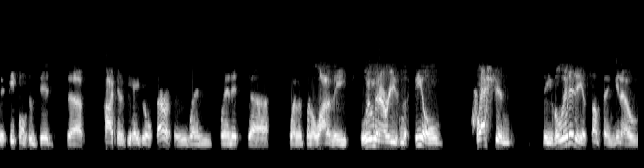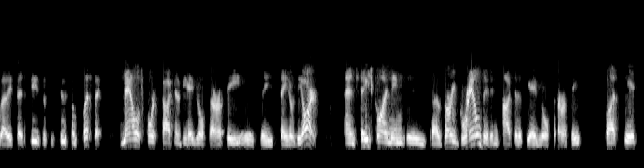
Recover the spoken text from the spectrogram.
the people who did uh, cognitive behavioral therapy when when it uh, when when a lot of the luminaries in the field questioned the validity of something. You know, uh, they said, "Geez, this is too simplistic." Now, of course, cognitive behavioral therapy is the state of the art. And stage climbing is uh, very grounded in cognitive behavioral therapy, but it,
